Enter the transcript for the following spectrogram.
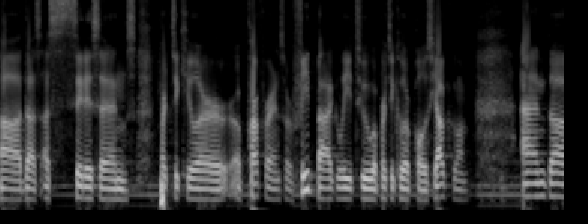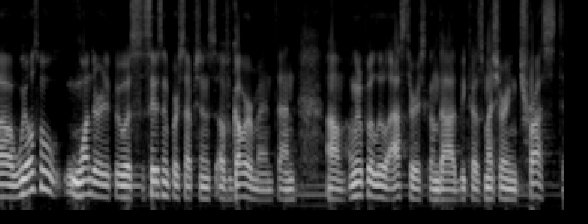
Uh, does a citizen's particular uh, preference or feedback lead to a particular policy outcome? And uh, we also wondered if it was citizen perceptions of government. And um, I'm going to put a little asterisk on that because measuring trust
